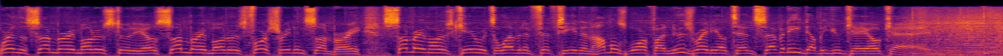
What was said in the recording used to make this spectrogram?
We're in the Sunbury Motors Studios, Sunbury Motors, 4th Street in Sunbury, Sunbury Motors Kia routes 11 and 15 and Hummel's Wharf on News Radio 1070 WKOK.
